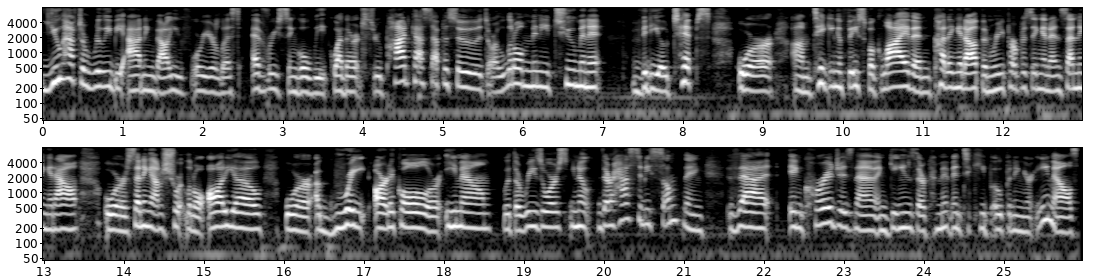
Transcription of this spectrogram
You have to really be adding value for your list every single week, whether it's through podcast episodes or little mini 2-minute video tips or um, taking a Facebook Live and cutting it up and repurposing it and sending it out, or sending out a short little audio or a great article or email with a resource. You know, there has to be something that encourages them and gains their commitment to keep opening your emails.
